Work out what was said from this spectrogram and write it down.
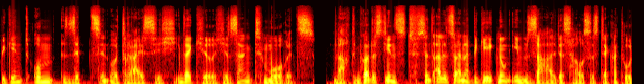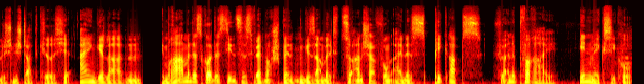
beginnt um 17.30 Uhr in der Kirche St. Moritz. Nach dem Gottesdienst sind alle zu einer Begegnung im Saal des Hauses der katholischen Stadtkirche eingeladen. Im Rahmen des Gottesdienstes werden noch Spenden gesammelt zur Anschaffung eines Pickups für eine Pfarrei in Mexiko.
